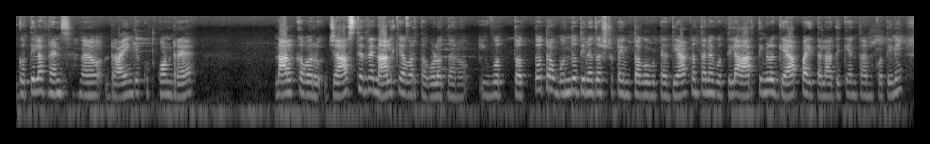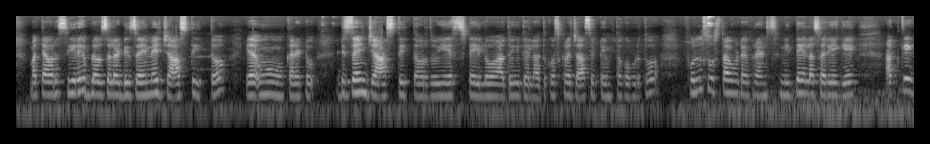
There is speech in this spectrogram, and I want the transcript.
ಗೊತ್ತಿಲ್ಲ ಫ್ರೆಂಡ್ಸ್ ನಾನು ಡ್ರಾಯಿಂಗ್ಗೆ ಕುತ್ಕೊಂಡ್ರೆ ನಾಲ್ಕು ಅವರು ಜಾಸ್ತಿ ಅಂದರೆ ನಾಲ್ಕೇ ಅವರ್ ತಗೊಳ್ಳೋದು ನಾನು. ಇವತ್ತು ಹತ್ತತ್ರ ಒಂದು ದಿನದಷ್ಟು ಟೈಮ್ ತಗೋಬಿಟ್ಟೆ. ಅದು ಯಾಕಂತಾನೆ ಗೊತ್ತಿಲ್ಲ. ಆರು ತಿಂಗಳು ಗ್ಯಾಪ್ ಆಯ್ತಲ್ಲ ಅದಕ್ಕೆ ಅಂತ ಅನ್ಕೋತೀನಿ. ಮತ್ತು ಅವರ ಸೀರೆ ಬ್ಲೌಸ್ ಎಲ್ಲ ಡಿಸೈನೇ ಜಾಸ್ತಿ ಇತ್ತು. ಯ- ಹ್ಞೂ ಕರೆಕ್ಟು ಡಿಸೈನ್ ಜಾಸ್ತಿ ಇತ್ತು ಅವ್ರದ್ದು ಹೇರ್ ಸ್ಟೈಲು ಅದು ಇದೆಲ್ಲ. ಅದಕ್ಕೋಸ್ಕರ ಜಾಸ್ತಿ ಟೈಮ್ ತಗೊಬಿಡ್ತು. ಫುಲ್ ಸುಸ್ತಾಗ್ಬಿಟ್ಟೆ ಫ್ರೆಂಡ್ಸ್ ನಿದ್ದೆ ಇಲ್ಲ ಸರಿಯಾಗಿ. ಅದಕ್ಕೀಗ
